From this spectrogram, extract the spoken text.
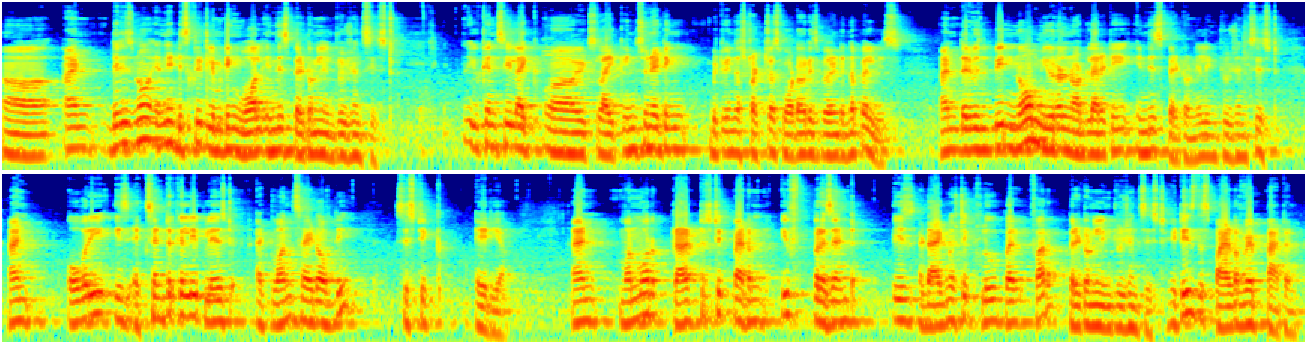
Uh, and there is no any discrete limiting wall in this peritoneal inclusion cyst. You can see like uh, it's like insulating between the structures whatever is present in the pelvis and there will be no mural nodularity in this peritoneal inclusion cyst. And ovary is eccentrically placed at one side of the cystic area. And one more characteristic pattern if present is a diagnostic clue for peritoneal inclusion cyst. It is the spider web pattern.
